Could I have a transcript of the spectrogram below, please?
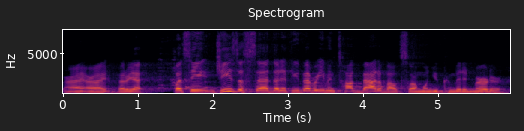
All right, all right, better yet. But see, Jesus said that if you've ever even talked bad about someone, you've committed murder.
